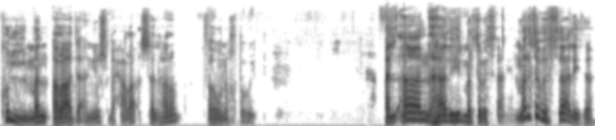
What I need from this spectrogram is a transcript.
كل من أراد أن يصبح رأس الهرم فهو نخبوي. الآن هذه المرتبة الثانية. المرتبة الثالثة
